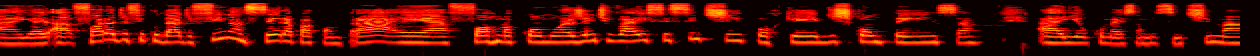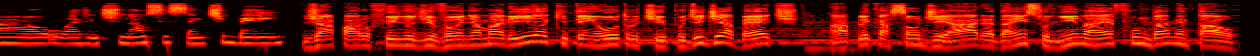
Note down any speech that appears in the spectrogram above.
Aí, a, a, fora a dificuldade financeira para comprar, é a forma como a gente vai se sentir, porque descompensa. Aí eu começo a me sentir mal, a gente não se sente bem. Já para o filho de Vânia Maria, que tem outro tipo de diabetes, a aplicação diária da insulina é fundamental.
